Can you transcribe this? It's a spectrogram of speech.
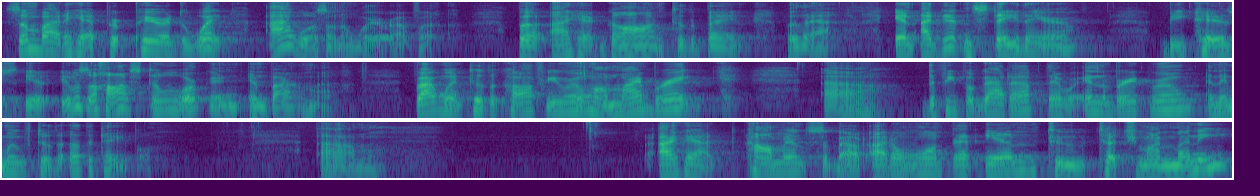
Somebody had prepared the way. I wasn't aware of it, but I had gone to the bank for that. And I didn't stay there because it, it was a hostile working environment. If I went to the coffee room on my break, uh, the people got up they were in the break room and they moved to the other table. Um, I had comments about I don't want that in to touch my money.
